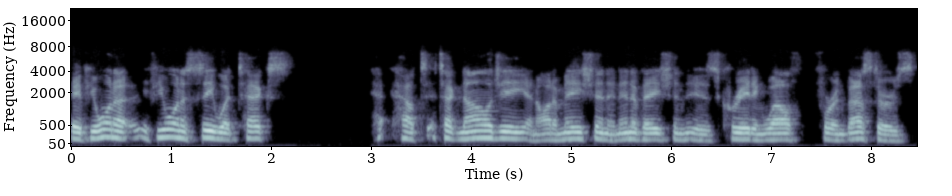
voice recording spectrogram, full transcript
if you want to if you want to see what tech's how t- technology and automation and innovation is creating wealth for investors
